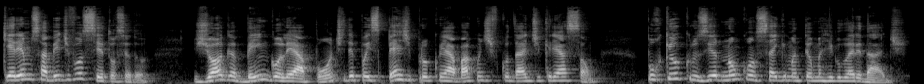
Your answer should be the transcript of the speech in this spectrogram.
Queremos saber de você, torcedor joga bem, goleia a ponte e depois perde para o Cuiabá com dificuldade de criação. Por que o Cruzeiro não consegue manter uma regularidade?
